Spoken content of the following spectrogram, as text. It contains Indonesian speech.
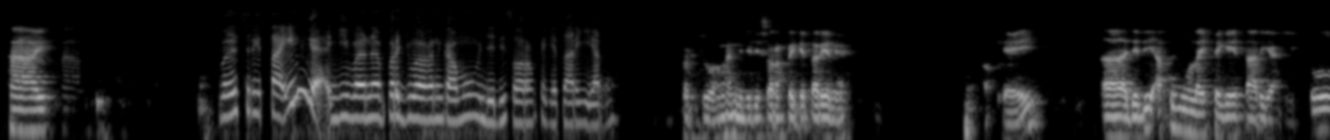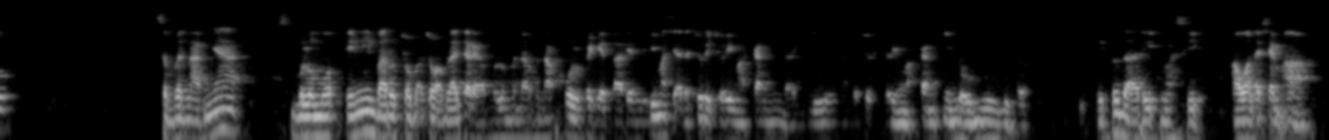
Hai. Boleh ceritain nggak gimana perjuangan kamu menjadi seorang vegetarian? Perjuangan menjadi seorang vegetarian ya? Oke. Okay. Uh, eh, jadi aku mulai vegetarian itu sebenarnya sebelum ini baru coba-coba belajar ya, belum benar-benar full vegetarian. Jadi masih ada curi-curi makan daging atau curi-curi makan Indomie gitu. Itu dari masih awal SMA.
